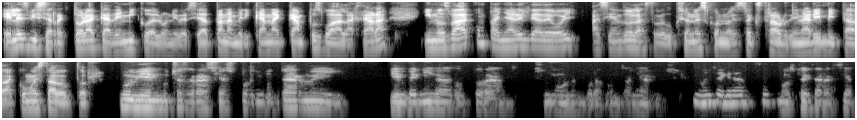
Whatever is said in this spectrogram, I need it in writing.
Él es vicerrector académico de la Universidad Panamericana Campus Guadalajara y nos va a acompañar el día de hoy haciendo las traducciones con nuestra extraordinaria invitada. ¿Cómo está, doctor? Muy bien, muchas gracias por invitarme y bienvenida, doctora Simona, por acompañarnos. Muchas gracias. Muchas gracias.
